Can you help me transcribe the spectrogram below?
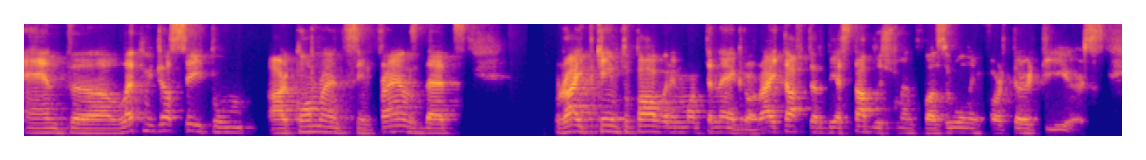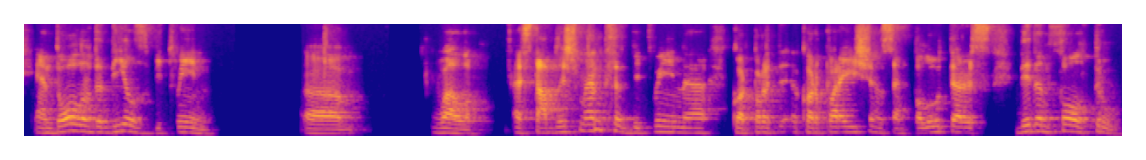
And uh, let me just say to our comrades in France that right came to power in Montenegro right after the establishment was ruling for 30 years. And all of the deals between, uh, well, establishment between uh, corporate corporations and polluters didn't fall through.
